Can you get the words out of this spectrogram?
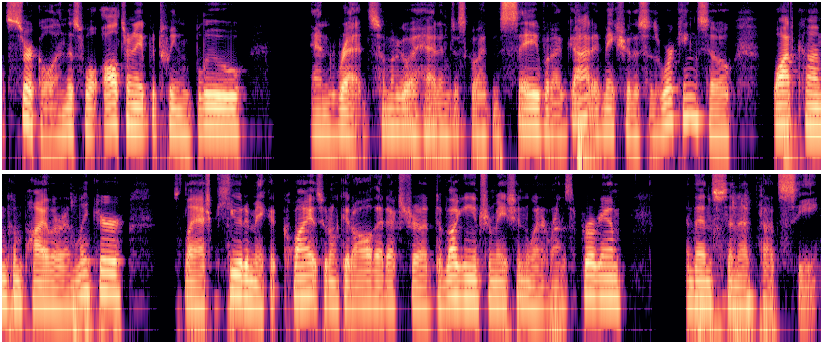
a circle, and this will alternate between blue and red. So I'm going to go ahead and just go ahead and save what I've got and make sure this is working. So Watcom compiler and linker slash q to make it quiet so we don't get all that extra debugging information when it runs the program, and then senet.c.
